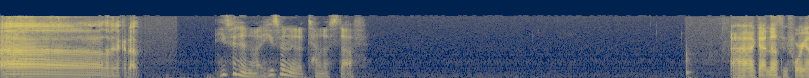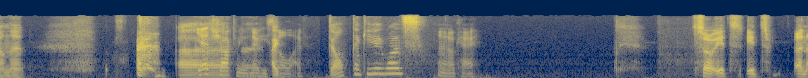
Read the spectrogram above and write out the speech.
Uh, let me look it up. He's been in a he's been in a ton of stuff. I got nothing for you on that. Uh, yeah, it shocked me to know he's I still alive. don't think he was. Oh, okay. So it's it's an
